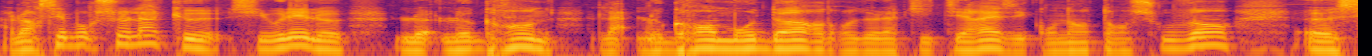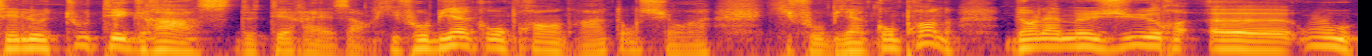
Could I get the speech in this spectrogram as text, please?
Alors c'est pour cela que, si vous voulez, le, grand, le grand mot d'ordre de la petite Thérèse et qu'on entend souvent, euh, c'est le tout est grâce de Thérèse. Alors qu'il faut bien comprendre, hein, attention, hein, qu'il faut bien comprendre, dans la mesure euh, où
